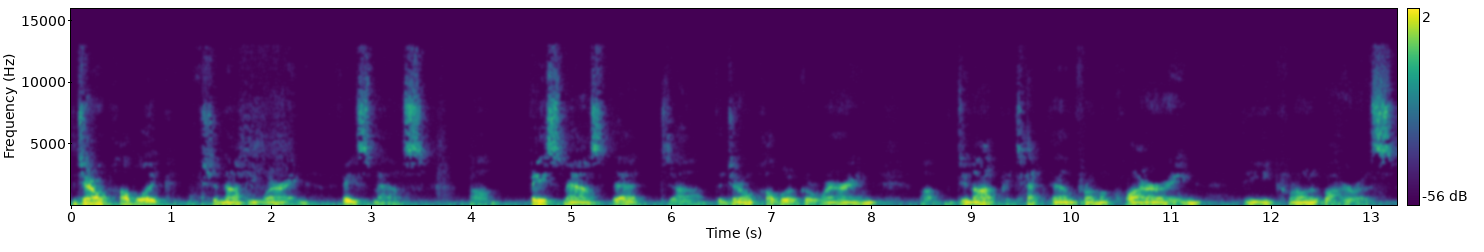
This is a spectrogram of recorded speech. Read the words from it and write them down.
The general public should not be wearing face masks um, face masks that uh, the general public are wearing uh, do not protect them from acquiring the coronavirus.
